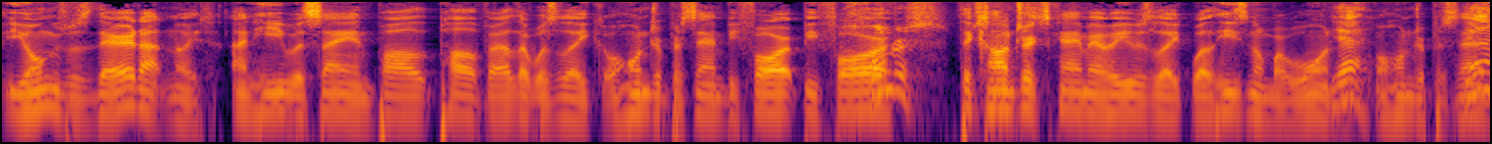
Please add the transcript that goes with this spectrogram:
Youngs was there that night, and he was saying Paul Paul Felder was like 100 percent before before 100%. the contracts came out. He was like, well, he's number one. Yeah, 100. percent Yeah,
